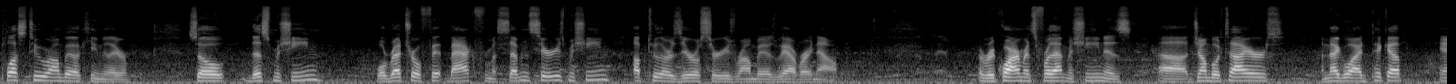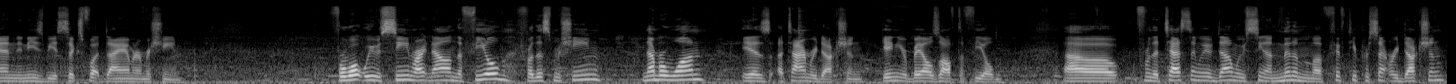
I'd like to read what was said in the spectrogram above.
plus two round bale accumulator. So this machine will retrofit back from a 7 series machine up to our 0 series round balers we have right now. The requirements for that machine is uh, jumbo tires, a mega wide pickup, and it needs to be a six foot diameter machine. For what we've seen right now in the field for this machine, number one is a time reduction, getting your bales off the field. Uh, from the testing we've done, we've seen a minimum of 50% reduction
